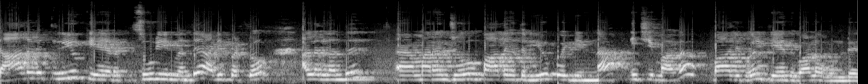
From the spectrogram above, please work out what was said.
ஜாதகத்திலயும் கே சூரியன் வந்து அடிபட்டோ அல்லது வந்து மறைஞ்சோ பாதகத்திலயோ போய் நின்னா நிச்சயமாக பாதிப்புகள் கேதுவால உண்டு.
